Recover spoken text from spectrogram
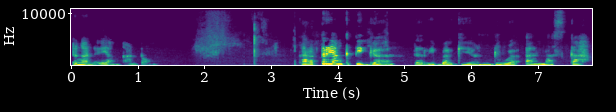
dengan Eyang Kantong. Karakter yang ketiga dari bagian 2A naskah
